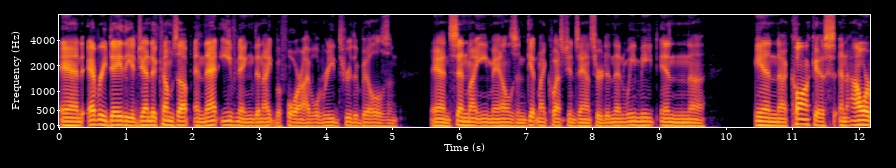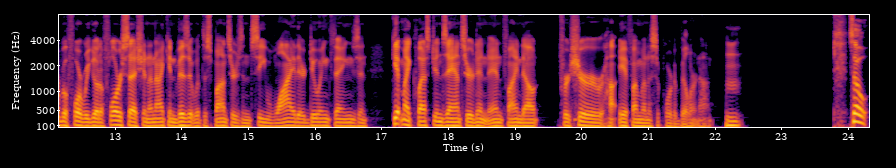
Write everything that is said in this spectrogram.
And every day the agenda comes up, and that evening, the night before, I will read through the bills and and send my emails and get my questions answered. And then we meet in uh, in uh, caucus an hour before we go to floor session, and I can visit with the sponsors and see why they're doing things and get my questions answered and, and find out for sure how, if I'm going to support a bill or not. So,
